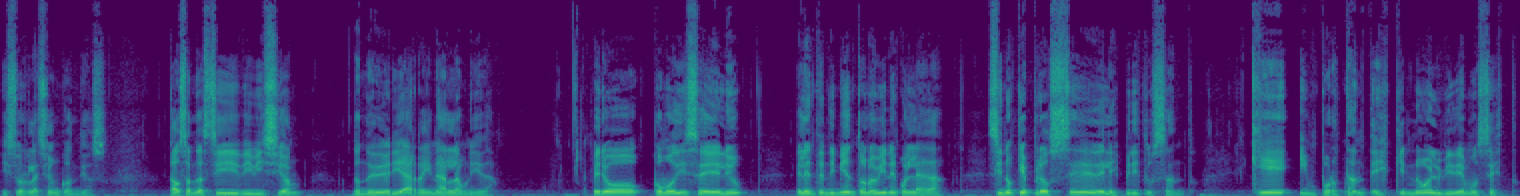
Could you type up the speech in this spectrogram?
y su relación con Dios, causando así división donde debería reinar la unidad. Pero, como dice Eliú, el entendimiento no viene con la edad sino que procede del Espíritu Santo. Qué importante es que no olvidemos esto.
